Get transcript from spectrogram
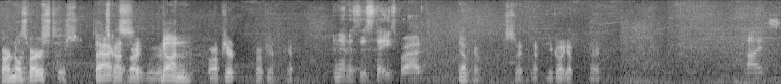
Cardinals first. First. Stacks. Gun. All right. We're, Gun. We're up here. We're up here. Yep. And then it's this stay spread. Yep. Straight. Yep. You go. Yep. All right. Sides.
